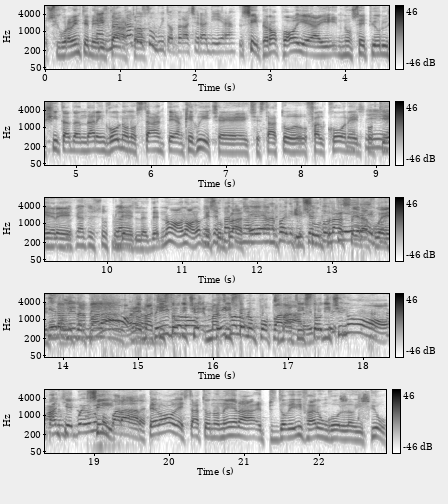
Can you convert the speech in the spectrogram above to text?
sicuramente Che hai sbloccato meritato subito, però c'è da dire. sì, però poi hai- non sei più riuscita ad andare in gol nonostante anche qui c'è, c'è stato Falcone, Eh il sì, portiere il del, del- no, no, no che surplus. Eh, il surplus era questo. No, eh, ma ti sto Pegolo- dice- ma ti sto- non può parare. Ma ti sto dicendo, no, Ma anche quello non sì, può parare. però è stato, non era, dovevi fare un gol in più.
